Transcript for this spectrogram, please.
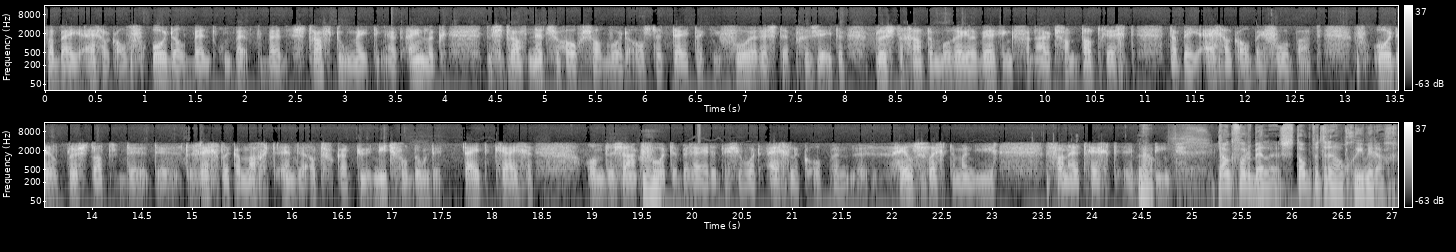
waarbij je eigenlijk al veroordeeld bent om bij, de straftoemeting uiteindelijk de straf net zo hoog zal worden als de tijd dat je voorarrest hebt gezeten. Plus er gaat de morele werking vanuit van dat recht. Daar ben je eigenlijk al bij voorbaat veroordeeld. Plus dat de, de, de rechtelijke macht en de advocatuur niet voldoende tijd krijgen om de zaak voor te bereiden. Dus je wordt eigenlijk op een uh, heel slechte manier van het recht uh, bediend. Nou, dank voor de bellen. Stand.nl, goedemiddag.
